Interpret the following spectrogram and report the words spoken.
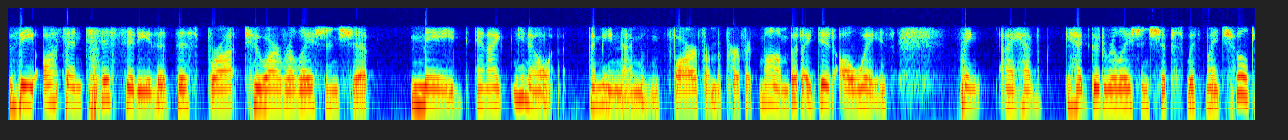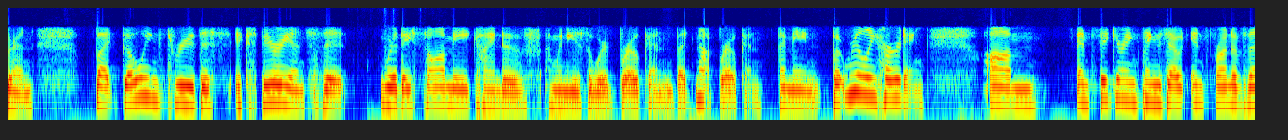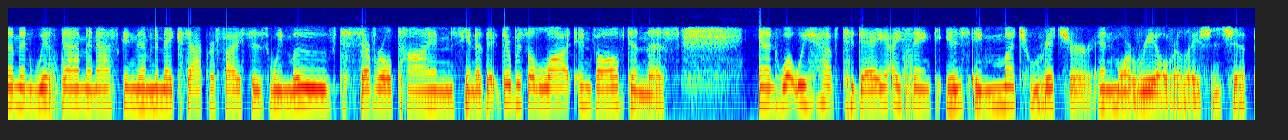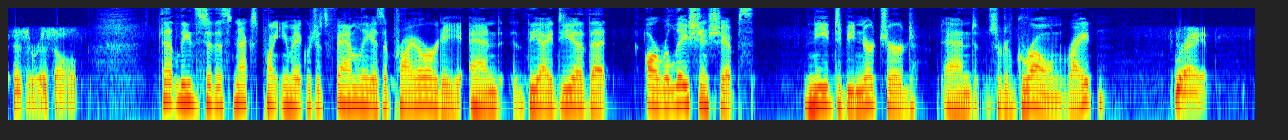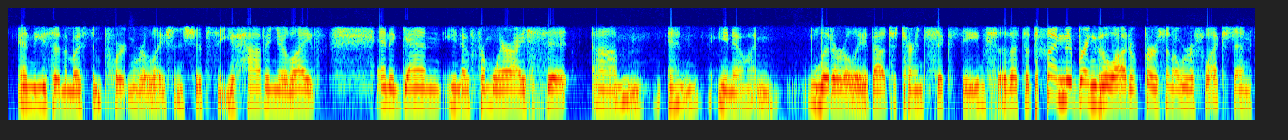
the authenticity that this brought to our relationship made, and I, you know, I mean, I'm far from a perfect mom, but I did always think I have had good relationships with my children. But going through this experience that where they saw me kind of I'm going to use the word broken, but not broken. I mean, but really hurting. Um and figuring things out in front of them and with them and asking them to make sacrifices. We moved several times. You know, there, there was a lot involved in this. And what we have today, I think, is a much richer and more real relationship as a result. That leads to this next point you make, which is family as a priority and the idea that our relationships need to be nurtured and sort of grown, right? Right. And these are the most important relationships that you have in your life. And again, you know, from where I sit, um, and you know, I'm literally about to turn 60, so that's a time that brings a lot of personal reflection.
